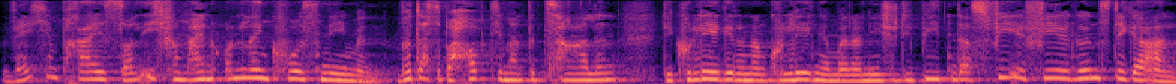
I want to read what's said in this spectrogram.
Welchen Preis soll ich für meinen Online-Kurs nehmen? Wird das überhaupt jemand bezahlen? Die Kolleginnen und Kollegen in meiner Nische, die bieten das viel, viel günstiger an.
